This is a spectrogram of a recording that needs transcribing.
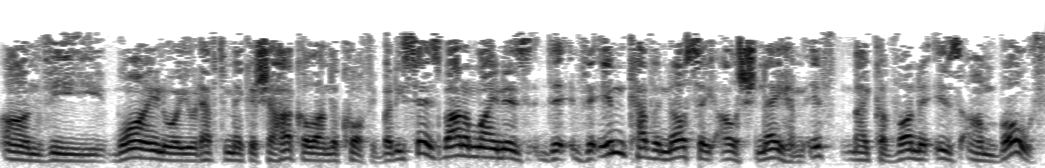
on the wine or you would have to make a shahakal on the coffee. But he says, bottom line is, v'im kavanase al shnehem, if my kavana is on both,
